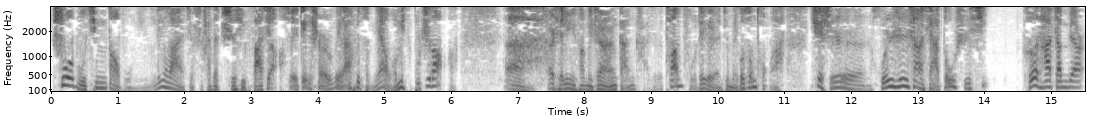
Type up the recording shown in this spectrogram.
说不清道不明；另外就是还在持续发酵，所以这个事儿未来会怎么样，我们也不知道啊。呃，而且另一方面，真让人感慨，就是特朗普这个人，就美国总统啊，确实浑身上下都是戏，和他沾边儿，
